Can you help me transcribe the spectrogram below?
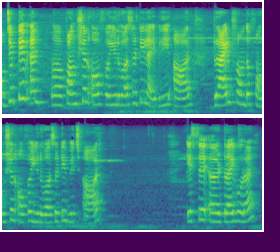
objective and function of university library are drive from the function of a university which are किससे ड्राइव हो रहा है?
